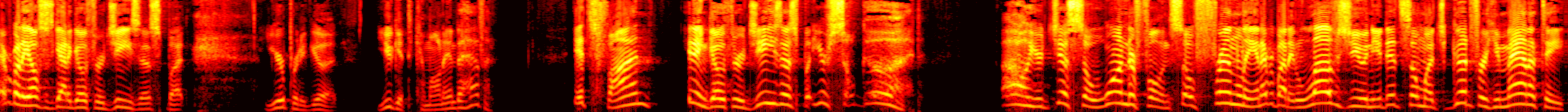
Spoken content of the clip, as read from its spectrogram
everybody else has got to go through Jesus, but you're pretty good. You get to come on into heaven. It's fine. You didn't go through Jesus, but you're so good. Oh, you're just so wonderful and so friendly, and everybody loves you, and you did so much good for humanity.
